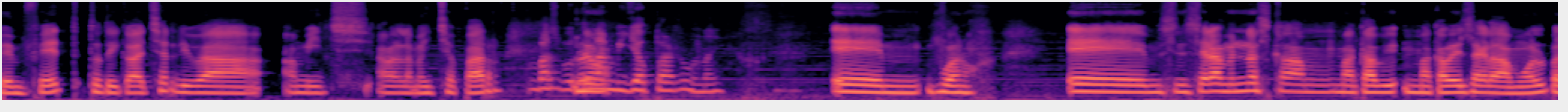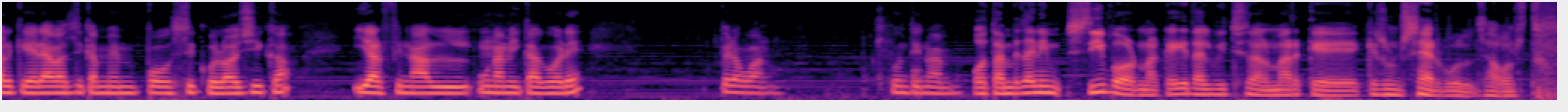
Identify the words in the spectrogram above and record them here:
ben fet tot i que vaig arribar a, mig, a la mitja part. Vas veure no. la millor part una eh, bueno eh, sincerament no és que m'acabés d'agradar molt perquè era bàsicament por psicològica i al final una mica gore. Però bueno, continuem. O també tenim Seaborn, aquell del bitxo del mar que, que és un cèrvol, segons tu.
